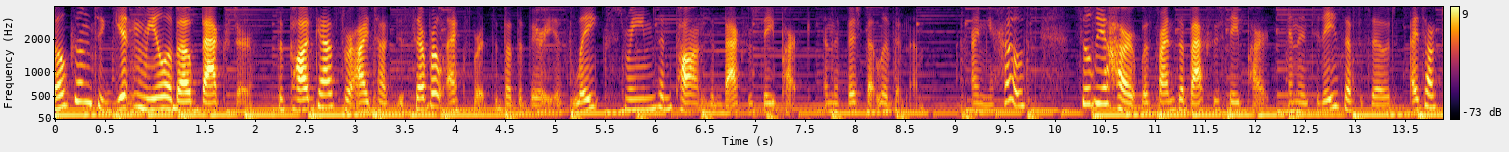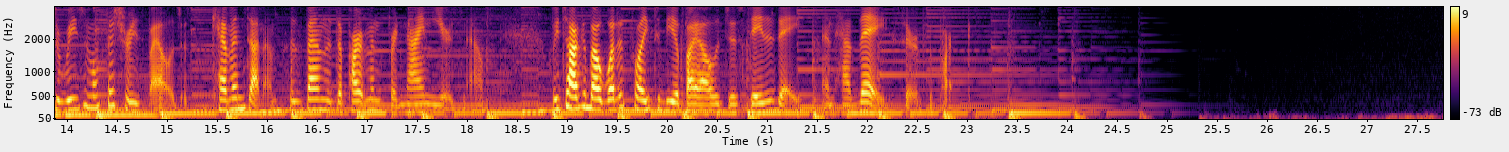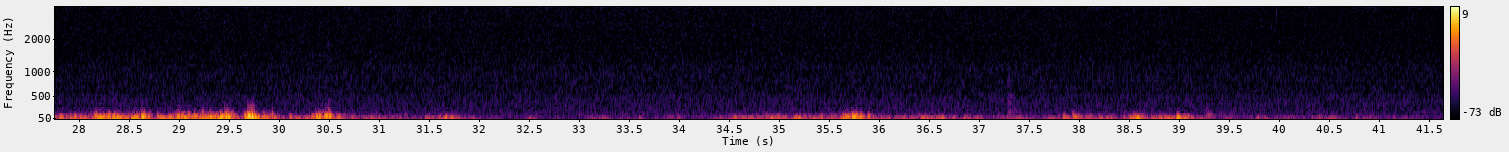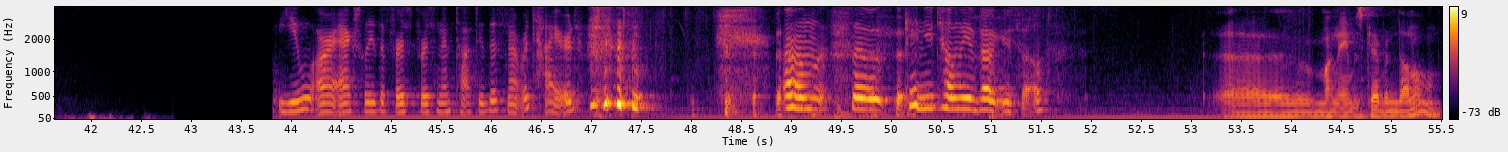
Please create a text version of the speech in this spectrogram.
Welcome to Getting Real About Baxter, the podcast where I talk to several experts about the various lakes, streams, and ponds in Baxter State Park and the fish that live in them. I'm your host, Silvia Hartt with Friends at Baxter State Park, and in today's episode, I talk to regional fisheries biologist Kevin Dunham, who's been in the department for nine years now. We talk about what it's like to be a biologist day to day and how they serve the park. You are actually the first person I've talked to that's not retired. um, so, can you tell me about yourself? Uh, my name is Kevin Dunham.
